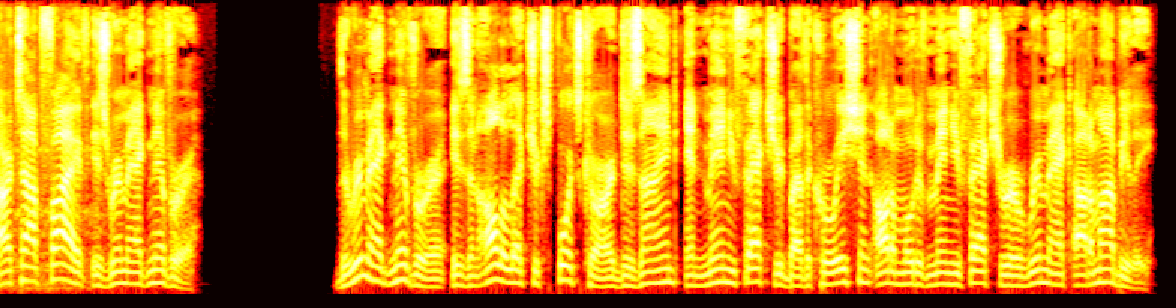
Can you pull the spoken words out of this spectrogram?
Our top five is Rimac Nevera. The Rimac Nevera is an all-electric sports car designed and manufactured by the Croatian automotive manufacturer Rimac Automobili.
